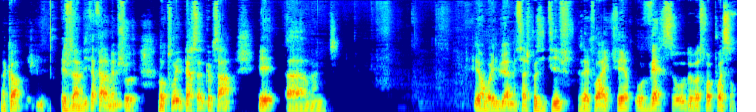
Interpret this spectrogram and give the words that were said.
D'accord? Et je vous invite à faire la même chose. Donc, trouvez une personne comme ça et, euh, et envoyez-lui un message positif. Vous allez pouvoir écrire au verso de votre poisson.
